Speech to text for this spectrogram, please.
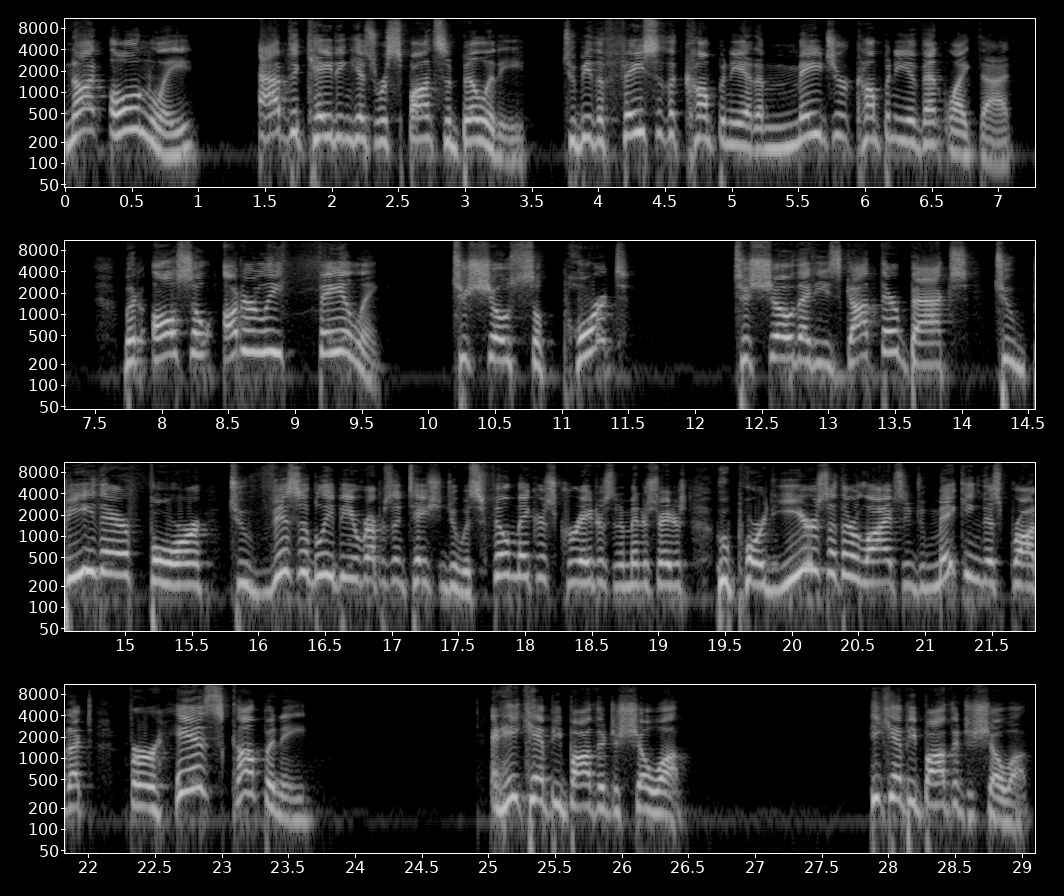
Not only abdicating his responsibility to be the face of the company at a major company event like that, but also utterly failing to show support, to show that he's got their backs, to be there for, to visibly be a representation to his filmmakers, creators, and administrators who poured years of their lives into making this product for his company, and he can't be bothered to show up. He can't be bothered to show up.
